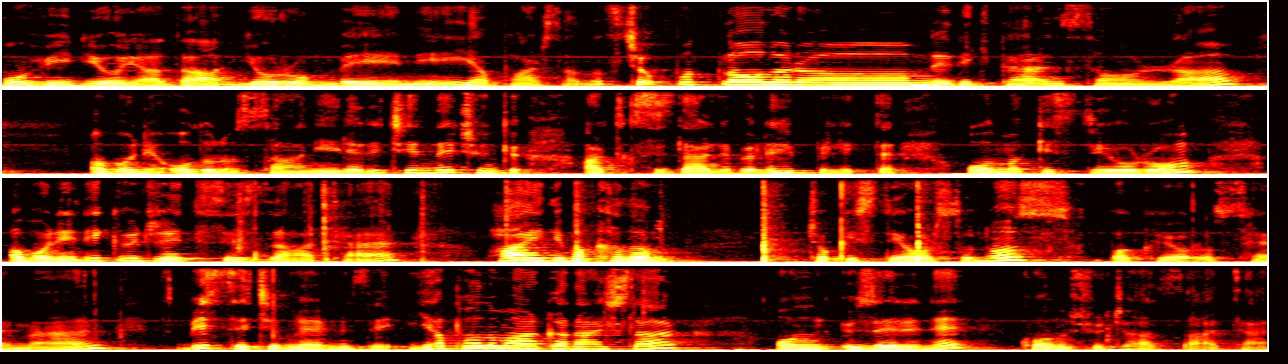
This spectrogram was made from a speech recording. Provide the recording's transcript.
Bu videoya da yorum, beğeni yaparsanız çok mutlu olurum dedikten sonra abone olunuz saniyeler içinde çünkü artık sizlerle böyle hep birlikte olmak istiyorum. Abonelik ücretsiz zaten. Haydi bakalım. Çok istiyorsunuz. Bakıyoruz hemen. Biz seçimlerimizi yapalım arkadaşlar. Onun üzerine konuşacağız zaten.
